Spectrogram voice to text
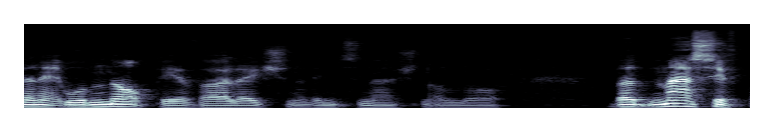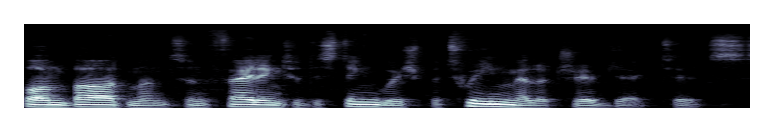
then it will not be a violation of international law but massive bombardment and failing to distinguish between military objectives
